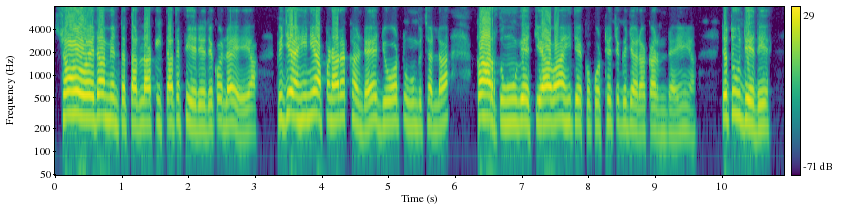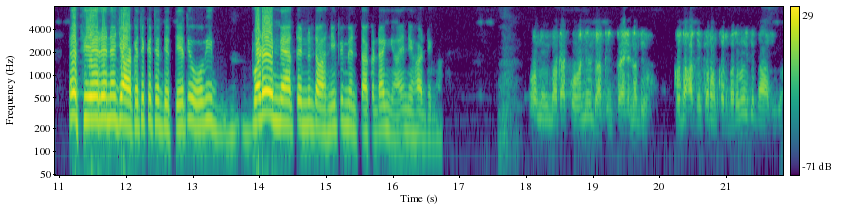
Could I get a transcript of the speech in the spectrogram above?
ਸੋ ਇਹਦਾ ਮਿੰਤ ਤਰਲਾ ਕੀਤਾ ਤੇ ਫੇਰ ਇਹਦੇ ਕੋ ਲਏ ਆ। ਵੀ ਜੇ ਅਸੀਂ ਨਹੀਂ ਆਪਣਾ ਰੱਖਣ ਡਏ ਜੋ ਤੂੰ ਵਿਚੱਲਾ ਘਰ ਤੂੰ ਵੇਚਿਆ ਵਾ ਅਸੀਂ ਤੇ ਇੱਕ ਕੋਠੇ 'ਚ ਗੁਜ਼ਾਰਾ ਕਰਨ ਡਏ ਆ। ਤੇ ਤੂੰ ਦੇ ਦੇ। ਇਹ ਫੇਰ ਇਹਨੇ ਜਾ ਕੇ ਤੇ ਕਿਤੇ ਦਿੱਤੇ ਤੇ ਉਹ ਵੀ ਬੜੇ ਮੈਂ ਤੈਨੂੰ ਦੱਸਣੀ ਵੀ ਮਿੰਤਾਂ ਕਢਾਈਆਂ ਇਹਨੇ ਸਾਡੀਆਂ। ਉਹ ਨਹੀਂ ਮੈਂ ਤਾਂ ਕੋਈ ਨਹੀਂ ਹੁੰਦਾ ਤੁਸੀਂ ਪੈਸੇ ਨਾ ਦਿਓ। ਕੋਈ ਸਾਡੇ ਘਰੋਂ ਕਰ ਬਦਲੋ ਕਿ ਨਾ ਆ ਜਾਊਗਾ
